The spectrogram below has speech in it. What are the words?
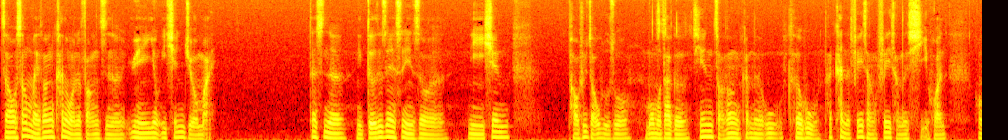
早上买方看完的房子呢，愿意用一千九买。但是呢，你得知这件事情的时候呢，你先跑去找屋主说：“某某大哥，今天早上看那个屋客户，他看的非常非常的喜欢哦，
